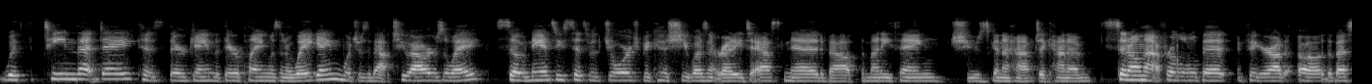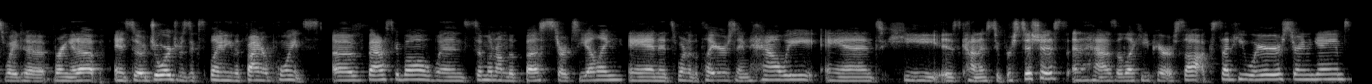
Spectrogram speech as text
with the team that day because their game that they were playing was an away game, which was about two hours away. So Nancy sits with George because she wasn't ready to ask Ned about the money thing. She was going to have to kind of sit on that for a little bit and figure out uh, the best way to bring it up. And so George was explaining the finer points of basketball when someone on the bus starts yelling, and it's one of the players named Howie, and he is kind of superstitious and has a lucky pair of socks that he wears during the games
